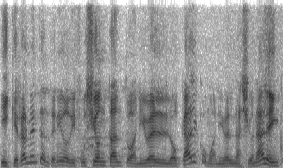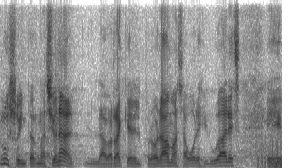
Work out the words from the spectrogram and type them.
y que realmente han tenido difusión tanto a nivel local como a nivel nacional e incluso internacional. La verdad que el programa Sabores y Lugares eh,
